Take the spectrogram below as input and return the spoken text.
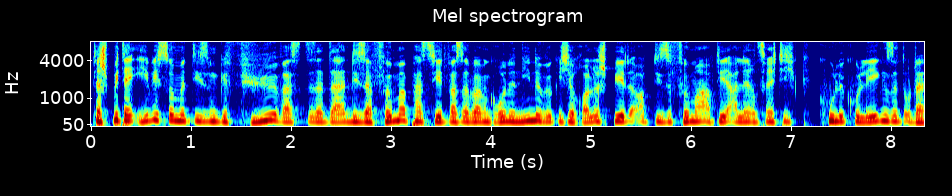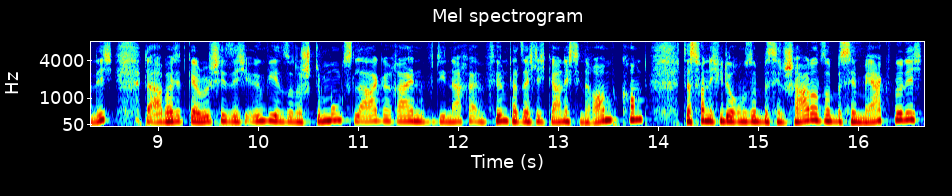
Da spielt er ewig so mit diesem Gefühl, was da, da in dieser Firma passiert, was aber im Grunde nie eine wirkliche Rolle spielt, ob diese Firma, ob die alle jetzt richtig coole Kollegen sind oder nicht. Da arbeitet Guy Ritchie sich irgendwie in so eine Stimmungslage rein, die nachher im Film tatsächlich gar nicht den Raum bekommt. Das fand ich wiederum so ein bisschen schade und so ein bisschen merkwürdig.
